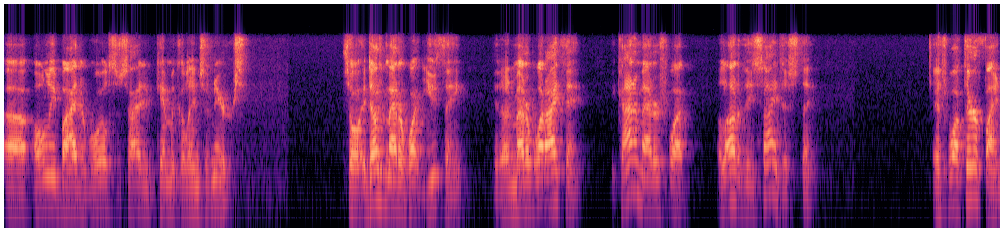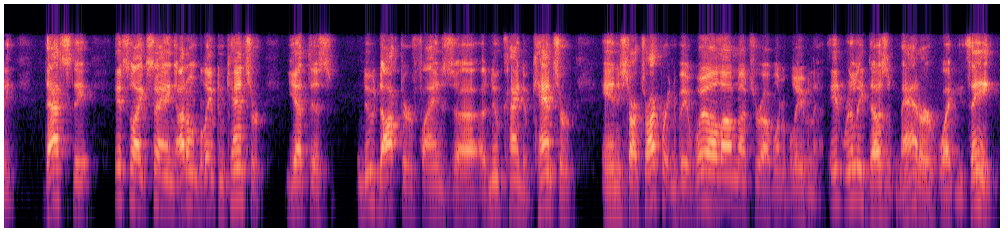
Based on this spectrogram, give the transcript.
Uh, only by the Royal Society of Chemical Engineers. So it doesn't matter what you think. It doesn't matter what I think. It kind of matters what a lot of these scientists think. It's what they're finding. That's the. It's like saying I don't believe in cancer, yet this new doctor finds uh, a new kind of cancer and he starts operating to be well i'm not sure i want to believe in that it really doesn't matter what you think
